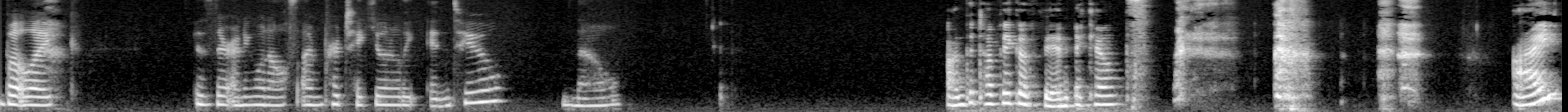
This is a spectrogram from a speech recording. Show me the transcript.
but like, is there anyone else I'm particularly into? No. On the topic of fan accounts, I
